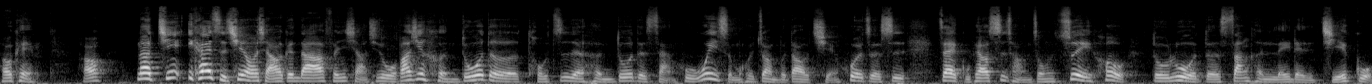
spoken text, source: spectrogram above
OK，好。那今一开始，庆隆想要跟大家分享，其实我发现很多的投资人、很多的散户为什么会赚不到钱，或者是在股票市场中最后都落得伤痕累累的结果。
